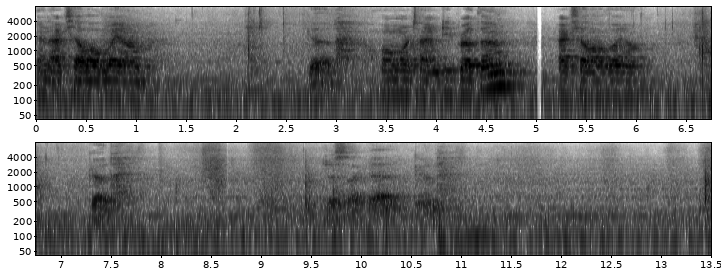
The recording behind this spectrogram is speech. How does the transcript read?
and exhale all the way out. Good. One more time, deep breath in, exhale all the way out. Good. Just like that. Good. Good.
